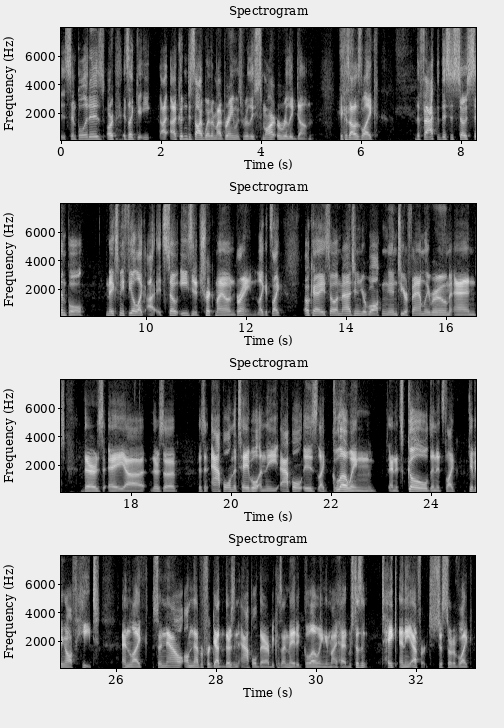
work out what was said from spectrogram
simple it is or it's like I, I couldn't decide whether my brain was really smart or really dumb because i was like the fact that this is so simple makes me feel like I, it's so easy to trick my own brain. Like it's like okay so imagine you're walking into your family room and there's a uh, there's a there's an apple on the table and the apple is like glowing and it's gold and it's like giving off heat and like so now i'll never forget that there's an apple there because i made it glowing in my head which doesn't take any effort. It's just sort of like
